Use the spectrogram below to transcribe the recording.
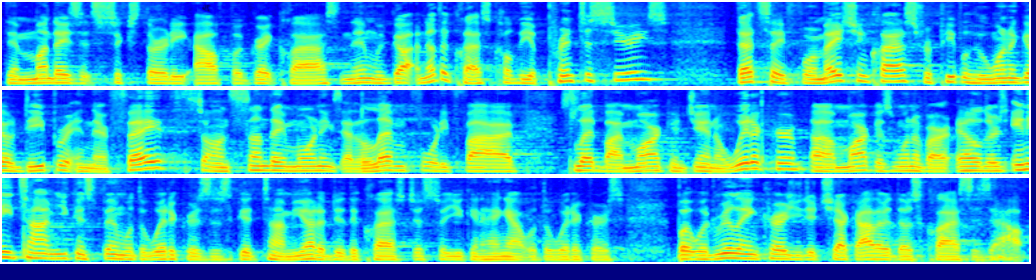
then Mondays at 6:30, Alpha, great class. And then we've got another class called the Apprentice Series. That's a formation class for people who want to go deeper in their faith. It's on Sunday mornings at 11:45. It's led by Mark and Jana Whitaker. Uh, Mark is one of our elders. Anytime you can spend with the Whitakers is a good time. You ought to do the class just so you can hang out with the Whitakers. But would really encourage you to check either of those classes out.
